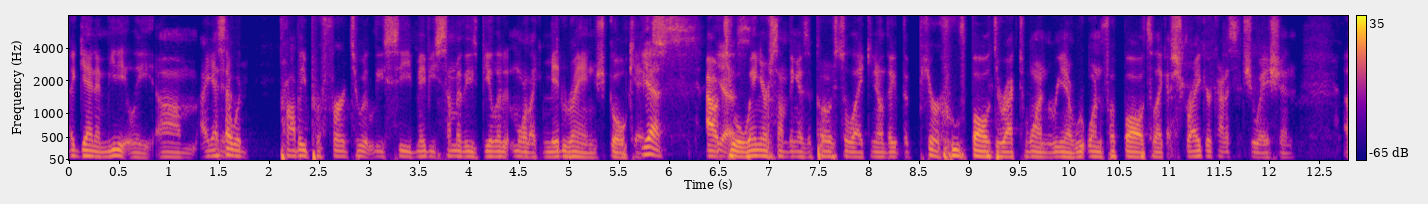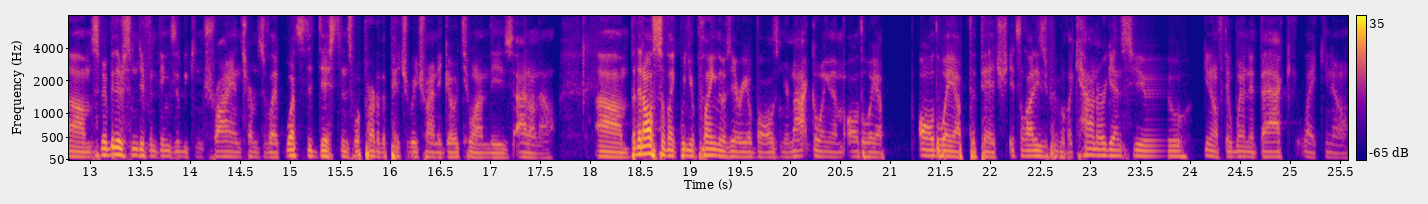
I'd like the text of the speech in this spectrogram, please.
again immediately. Um, I guess Yeah. I would probably prefer to at least see maybe some of these be a little bit more like mid-range goal kicks yes, out to a wing or something as opposed to like you know the, the pure hoofball direct one you know route one football to like a striker kind of situation um so maybe there's some different things that we can try in terms of like what's the distance what part of the pitch are we trying to go to on these? I don't know. Um but then also like when you're playing those aerial balls and you're not going them all the way up all the way up the pitch it's a lot easier for people to counter against you you know if they win it back like you know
